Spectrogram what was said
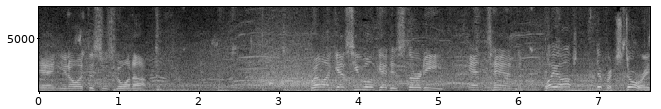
And you know what? This is going up. Well, I guess he will get his 30 and 10. Playoffs, different story,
